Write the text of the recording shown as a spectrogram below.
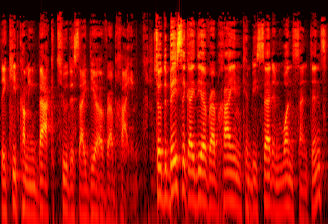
They keep coming back to this idea of Rab Chaim. So the basic idea of Rab Chaim can be said in one sentence,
